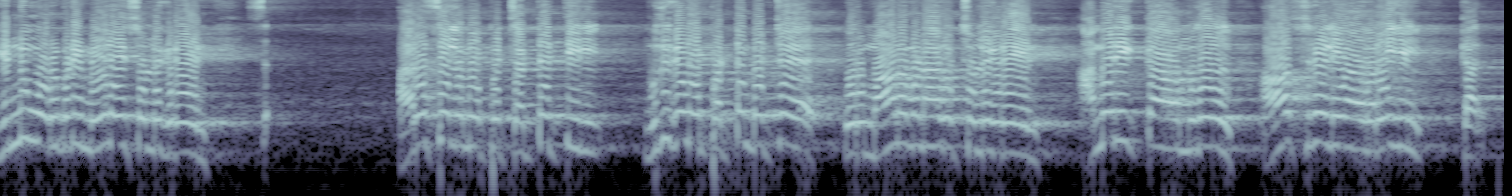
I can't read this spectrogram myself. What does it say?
இன்னும் ஒருபடி மேலே சொல்லுகிறேன். அரசியலமைப்பு சட்டத்தில் முதுகலை பட்டம் பெற்ற ஒரு மாணவனாக சொல்லுகிறேன். அமெரிக்கா முதல் ஆஸ்திரேலியா வரையில் க-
